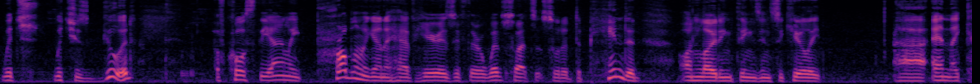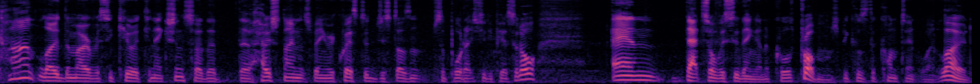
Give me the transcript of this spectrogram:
which, which is good. Of course, the only problem we're going to have here is if there are websites that sort of depended on loading things insecurely uh, and they can't load them over a secure connection, so the, the host name that's being requested just doesn't support HTTPS at all. And that's obviously then going to cause problems because the content won't load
